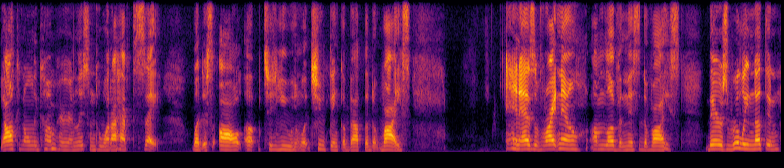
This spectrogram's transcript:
Y'all can only come here and listen to what I have to say, but it's all up to you and what you think about the device. And as of right now, I'm loving this device. There's really nothing,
